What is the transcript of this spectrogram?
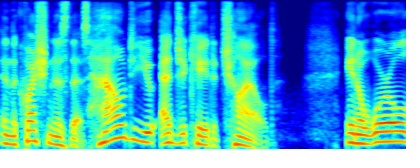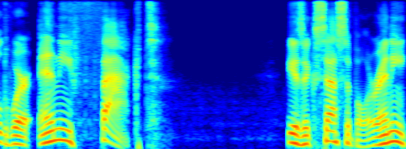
and the question is this: How do you educate a child in a world where any fact is accessible or any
